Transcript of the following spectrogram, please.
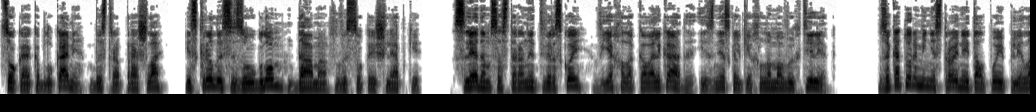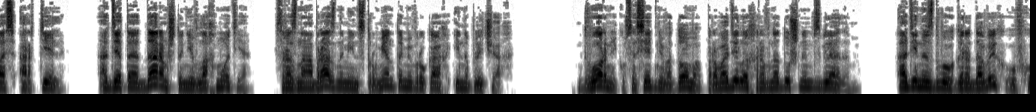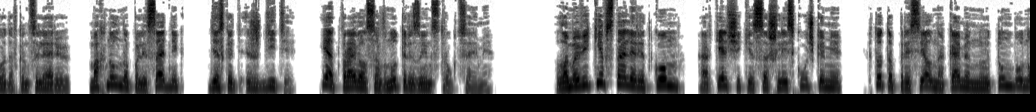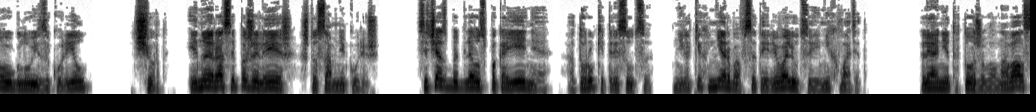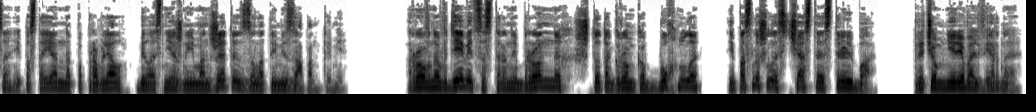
Цокая каблуками, быстро прошла и скрылась за углом дама в высокой шляпке. Следом со стороны Тверской въехала кавалькада из нескольких ломовых телег, за которыми нестройной толпой плелась артель, одетая даром, что не в лохмотья, с разнообразными инструментами в руках и на плечах. Дворник у соседнего дома проводил их равнодушным взглядом. Один из двух городовых у входа в канцелярию махнул на полисадник, дескать, ждите, и отправился внутрь за инструкциями. Ломовики встали редком, артельщики сошлись кучками, кто-то присел на каменную тумбу на углу и закурил. Черт, иной раз и пожалеешь, что сам не куришь. Сейчас бы для успокоения, а то руки трясутся. Никаких нервов с этой революцией не хватит. Леонид тоже волновался и постоянно поправлял белоснежные манжеты с золотыми запонками. Ровно в девять со стороны Бронных что-то громко бухнуло, и послышалась частая стрельба, причем не револьверная.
